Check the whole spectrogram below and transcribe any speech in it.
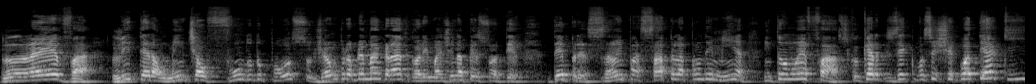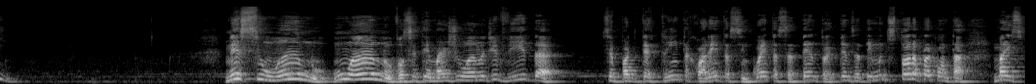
leva literalmente ao fundo do poço. Já é um problema grave. Agora imagina a pessoa ter depressão e passar pela pandemia. Então não é fácil. O que eu quero dizer é que você chegou até aqui. Nesse um ano, um ano, você tem mais de um ano de vida. Você pode ter 30, 40, 50, 70, 80, você tem muita história para contar. Mas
